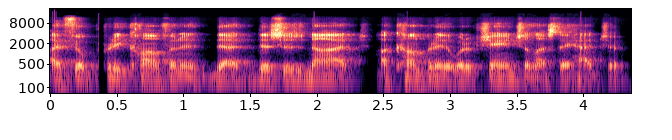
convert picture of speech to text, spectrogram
I feel pretty confident that this is not a company that would have changed unless they had to.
